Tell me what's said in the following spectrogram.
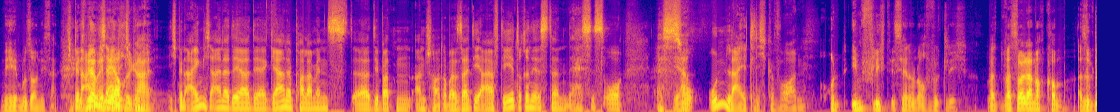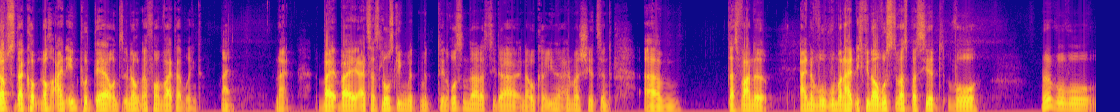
Nee, muss auch nicht sein. Ich bin, ist mir am eigentlich Ende auch egal. Ich bin, ich bin eigentlich einer, der, der gerne Parlamentsdebatten anschaut. Aber seit die AfD drin ist, dann es ist so, es ist Ja. so unleidlich geworden. Und Impfpflicht ist ja nun auch wirklich. Was, was soll da noch kommen? Also glaubst du, da kommt noch ein Input, der uns in irgendeiner Form weiterbringt? Nein. Nein. Bei, bei, als das losging mit, mit den Russen da, dass die da in der Ukraine einmarschiert sind, ähm, das war eine, eine wo, wo man halt nicht genau wusste, was passiert, wo, ne, wo, wo,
